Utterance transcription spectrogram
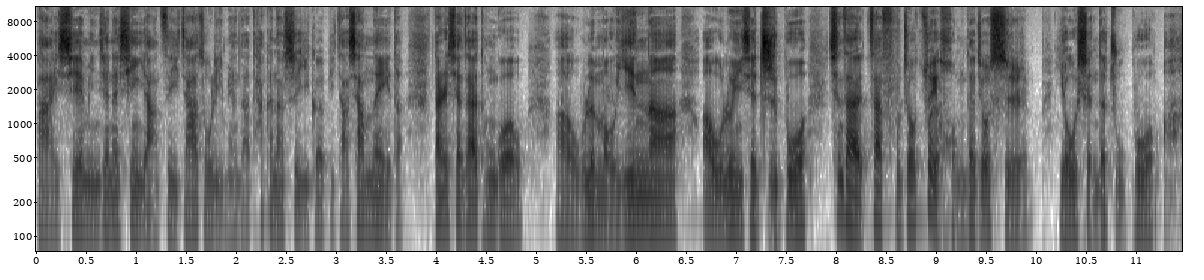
把一些民间的信仰，自己家族里面的，它可能是一个比较向内的。但是现在通过啊、呃无论某音呢，啊、无论一些直播，现在在福州最红的就是游神的主播啊，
